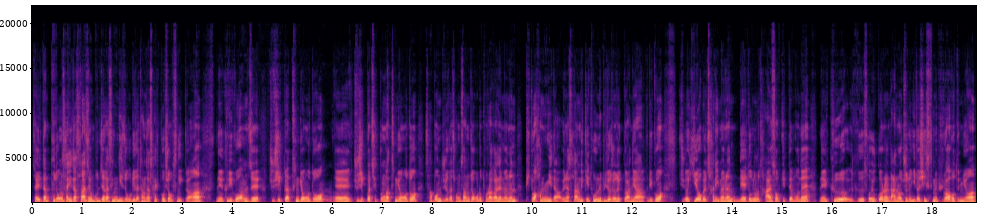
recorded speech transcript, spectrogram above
자, 일단 부동산이 다 사라지면 문제가 생기죠. 우리가 당장 살 곳이 없으니까. 네, 그리고 이제 주식 같은 경우도, 예, 주식과 채권 같은 경우도 자본주의가 정상적으로 돌아가려면은 필요합니다. 왜냐 사람들끼리 돈을 빌려줘야 될 거 아니야. 그리고 기업을 차리면은 내 돈으로 다 할 수 없기 때문에 네, 그, 그 소유권을 나눠주는 이런 시스템이 필요하거든요.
